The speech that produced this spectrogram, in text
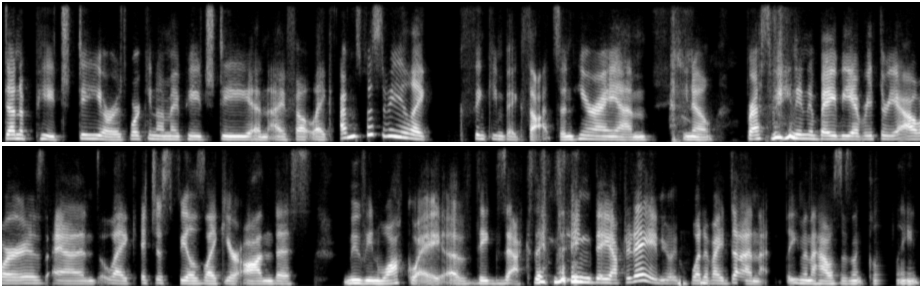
done a PhD or was working on my PhD, and I felt like I'm supposed to be like thinking big thoughts. And here I am, you know, breastfeeding a baby every three hours. And like, it just feels like you're on this moving walkway of the exact same thing day after day. And you're like, what have I done? Even the house isn't clean.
